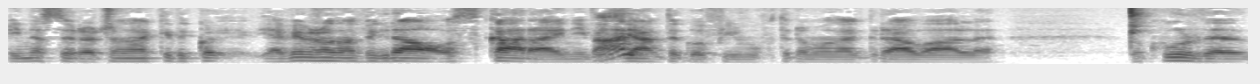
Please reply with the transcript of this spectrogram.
I na serio, czy ona kiedykolwiek... Ja wiem, że ona wygrała Oscara i nie Tak? widziałem tego filmu, w którym ona grała, ale... No kurde...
